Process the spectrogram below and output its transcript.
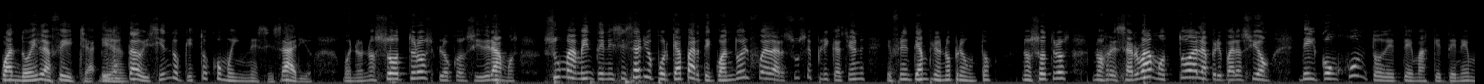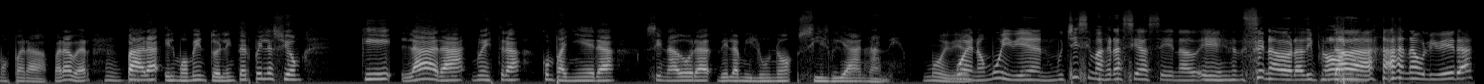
cuándo es la fecha. Él ha estado diciendo que esto es como innecesario. Bueno, nosotros lo consideramos sumamente necesario porque aparte, cuando él fue a dar sus explicaciones, el Frente Amplio no preguntó. Nosotros nos reservamos toda la preparación del conjunto de temas que tenemos para, para ver para el momento de la interpelación que la hará nuestra compañera senadora de la Miluno, Silvia Nane. Muy bien. Bueno, muy bien. Muchísimas gracias, sena- eh, senadora, diputada Ana Olivera.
